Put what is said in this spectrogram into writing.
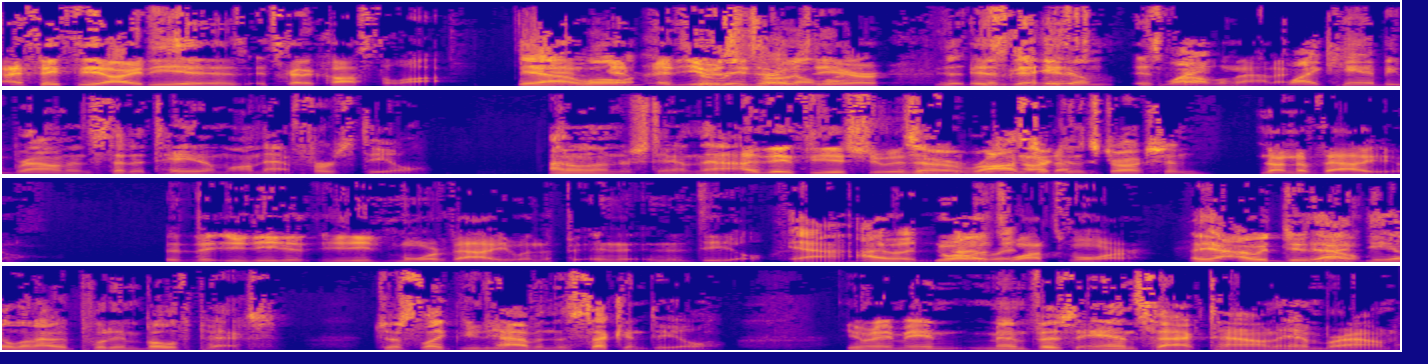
I think the idea is it's going to cost a lot. Yeah, And- well, and, and the using reason I don't Rozier like- the, is, is, Tatum is why, problematic. Why can't it be Brown instead of Tatum on that first deal? I don't understand that. I think the issue is, is there a roster construction? not enough value. That you need you need more value in the in the, in the deal. Yeah, I would. New I Orleans would wants more. yeah, I would do that know. deal, and I would put in both picks, just like you'd have in the second deal. You know what I mean? Memphis and Sacktown and Brown.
